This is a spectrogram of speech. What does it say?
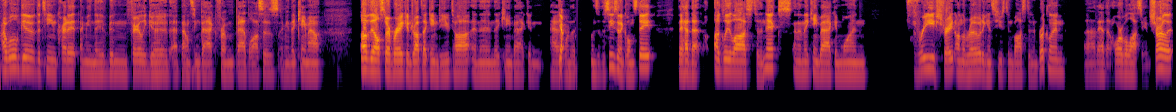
I will give the team credit. I mean, they've been fairly good at bouncing back from bad losses. I mean, they came out of the All Star break and dropped that game to Utah, and then they came back and had yep. one of the wins of the season at Golden State. They had that ugly loss to the Knicks, and then they came back and won three straight on the road against Houston, Boston, and Brooklyn. Uh, they had that horrible loss against Charlotte.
